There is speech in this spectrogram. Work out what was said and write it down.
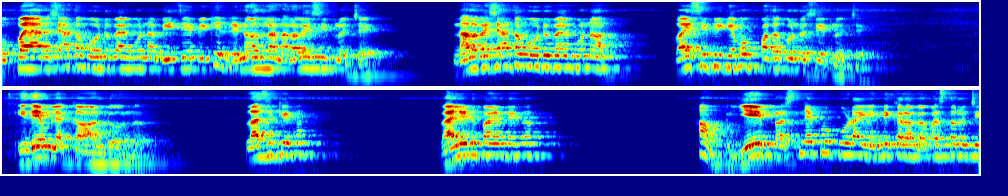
ముప్పై ఆరు శాతం ఓటు బ్యాంక్ ఉన్న బీజేపీకి రెండు వందల నలభై సీట్లు వచ్చాయి. నలభై శాతం ఓటు బ్యాంక్ ఉన్న వైసీపీకి ఏమో పదకొండు సీట్లు వచ్చాయి. ఇదేం లెక్క అంటూ ఉన్నారు. లాజిక్కేగా? వ్యాలిడ్ పాయింటేగా? ఏ ప్రశ్నకు కూడా ఎన్నికల వ్యవస్థ నుంచి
